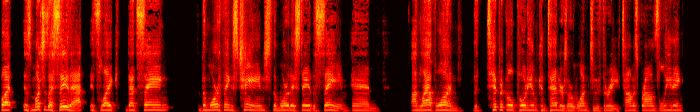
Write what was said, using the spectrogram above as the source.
but as much as I say that, it's like that saying, the more things change, the more they stay the same. And on lap one, the typical podium contenders are one, two, three. Thomas Brown's leading,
